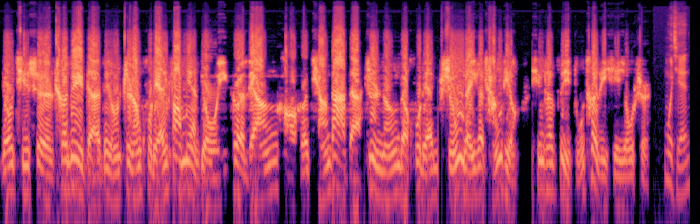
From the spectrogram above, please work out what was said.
尤其是车内的这种智能互联方面，有一个良好和强大的智能的互联使用的一个场景，形成自己独特的一些优势。目前，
